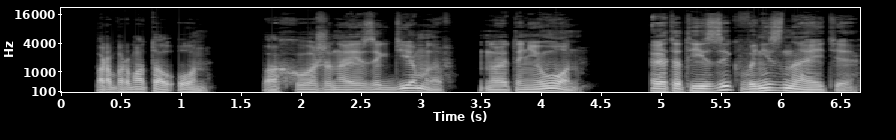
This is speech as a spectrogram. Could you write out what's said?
– пробормотал он. «Похоже на язык демонов, но это не он». «Этот язык вы не знаете»,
